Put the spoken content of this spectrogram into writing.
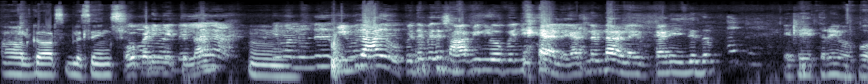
ఆల్ గాడ్స్ బ్లెస్సింగ్స్ ఓపెనింగ్ ఎత్తున్నా ఇవి కాదు పెద్ద పెద్ద షాపింగ్ ఓపెన్ చేయాలి. అట్లా ఉండాలి లైఫ్ కానీ ఏం చేద్దాం? ఎట్లా ఎత్తారో ఏమో పో.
